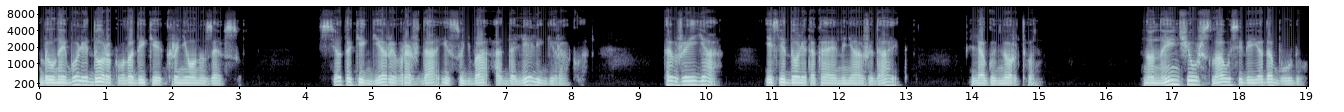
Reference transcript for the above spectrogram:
был наиболее дорог владыке Краниону Зевсу. Все-таки Геры, вражда и судьба одолели Геракла. Так же и я, если доля такая меня ожидает, лягу мертвым. Но нынче уж славу себе я добуду.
